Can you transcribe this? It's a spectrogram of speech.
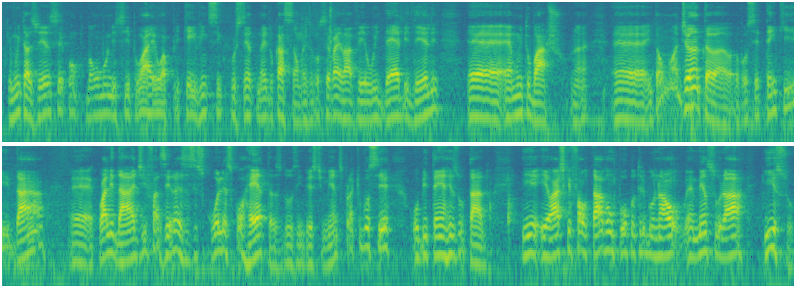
Porque muitas vezes você, um município, ah, eu apliquei 25% na educação, mas você vai lá ver o IDEB dele é, é muito baixo. Né? É, então não adianta, você tem que dar é, qualidade e fazer as escolhas corretas dos investimentos para que você obtenha resultado. E eu acho que faltava um pouco o tribunal é, mensurar isso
